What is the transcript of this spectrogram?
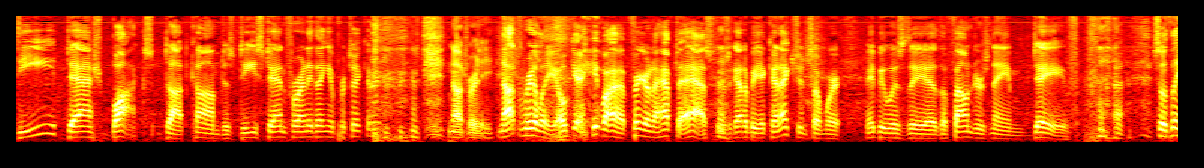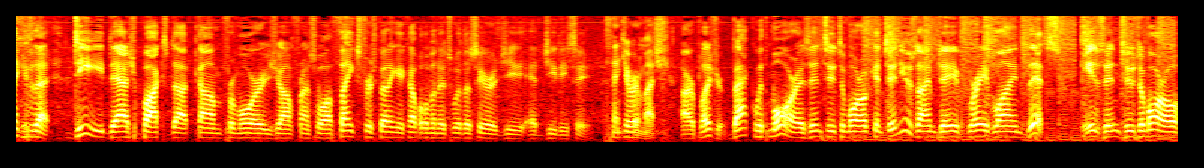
d-box.com. Does D stand for anything in particular? Not really. Not really. Okay, I figured I have to ask. There's got to be a connection somewhere. Maybe it was the uh, the founder's name, Dave. so think of that. d-box.com for more. Jean-Francois, thanks for spending a couple of minutes with us here at, G- at GDC. Thank you very much. Our pleasure. Back with more as Into Tomorrow continues. I'm Dave Graveline. This is Into Tomorrow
